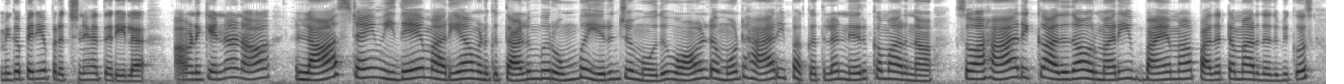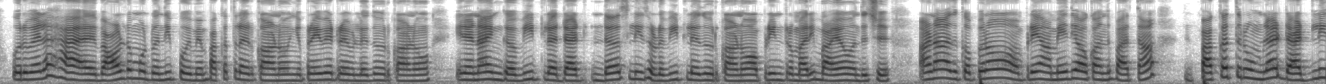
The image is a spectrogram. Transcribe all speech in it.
மிகப்பெரிய பிரச்சனையாக தெரியல. அவனுக்கு என்னன்னா லாஸ்ட் டைம் இதே மாதிரியே அவனுக்கு தழும்பு ரொம்ப எரிஞ்சும் போது வால்டமோட் ஹாரி பக்கத்தில் நெருக்கமாக இருந்தான். ஸோ ஹாரிக்கு அதுதான் ஒரு மாதிரி பயமாக பதட்டமாக இருந்தது. பிகாஸ் ஒருவேளை ஹே வால்டமோட் வந்து இப்போ இவன் பக்கத்தில் இருக்கானோ இங்கே ப்ரைவேட் டிரைவில் எதுவும் இருக்கானோ இல்லைனா இங்கே வீட்டில் ட டர்ஸ்லீஸோட வீட்டில் எதுவும் இருக்கானோ அப்படின்ற மாதிரி பயம் வந்துச்சு. ஆனால் அதுக்கப்புறம் அப்படியே அமைதியாக உட்காந்து பார்த்தா பக்கத்து ரூமில் டட்லி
